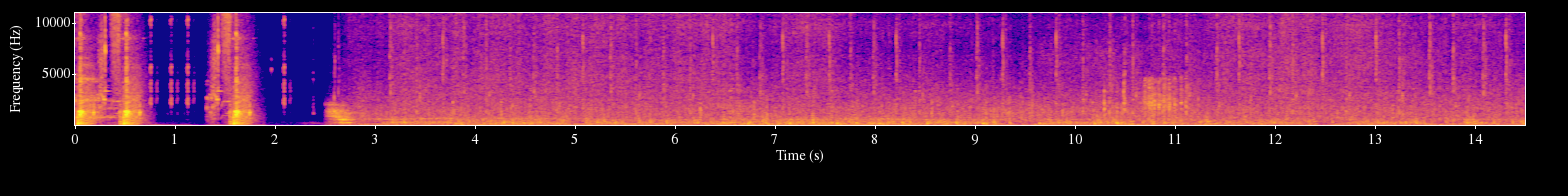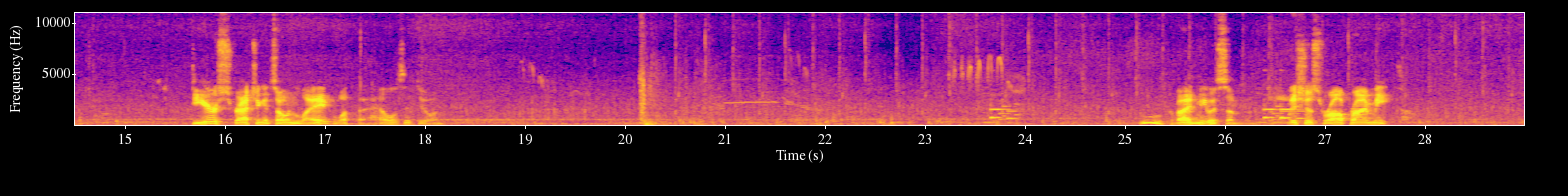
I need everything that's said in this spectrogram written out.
Deer scratching its own leg? What the hell is it doing? Ooh, provide me with some delicious raw prime meat.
